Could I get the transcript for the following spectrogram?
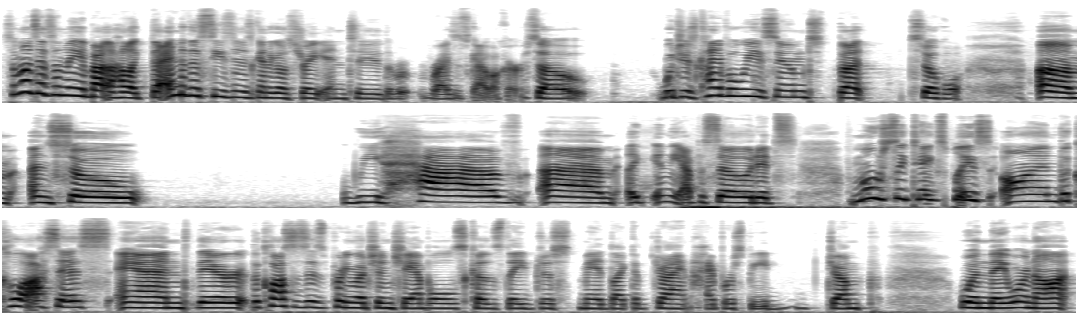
someone said something about how like the end of the season is going to go straight into the Rise of Skywalker. So, which is kind of what we assumed, but still cool. Um, and so we have um like in the episode it's mostly takes place on the colossus and there the colossus is pretty much in shambles because they just made like a giant hyperspeed jump when they were not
